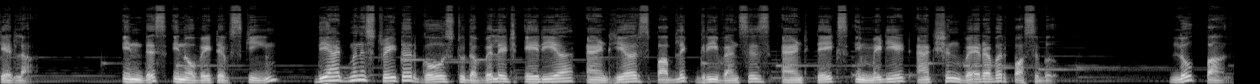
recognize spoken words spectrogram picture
Kerala. In this innovative scheme, the administrator goes to the village area and hears public grievances and takes immediate action wherever possible. Lokpal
